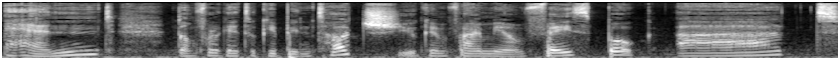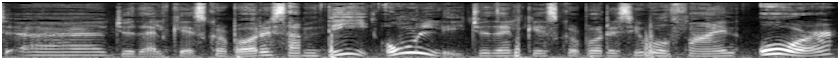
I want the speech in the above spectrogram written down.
And don't forget to keep in touch. You can find me on Facebook at uh, Escorboris. I'm the only Judelke Escorboris you will find. Or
